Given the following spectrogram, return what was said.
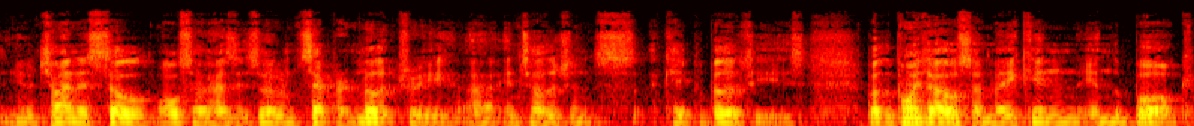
you, know, China still also has its own separate military uh, intelligence capabilities. But the point I also make in, in the book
